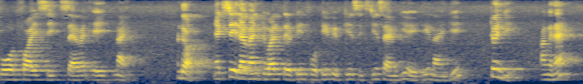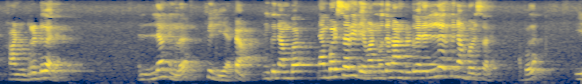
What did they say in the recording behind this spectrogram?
four five six seven eight nine ഉണ്ടോ next eleven twelve thirteen fourteen fifteen sixteen seventeen eighteen nineteen twenty അങ്ങനെ ഹൺഡ്രഡ് വരെ. എല്ലാം നിങ്ങൾ ഫില്ല് ചെയ്യുക കേട്ടോ നിങ്ങൾക്ക് നമ്പർ നമ്പേഴ്സ് അറിയില്ലേ? വൺ മുതൽ ഹൺഡ്രഡ് വരെ എല്ലാവർക്കും നമ്പേഴ്സ് അറിയാം. അപ്പോൾ ഈ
